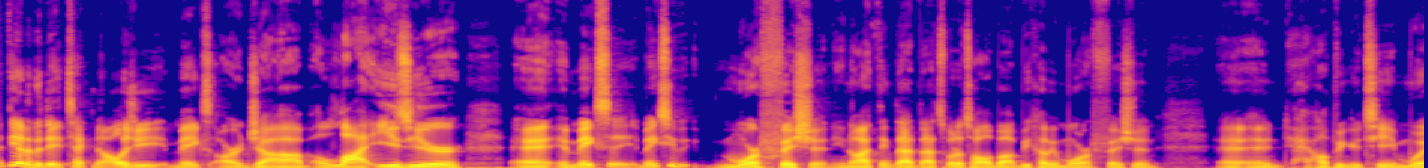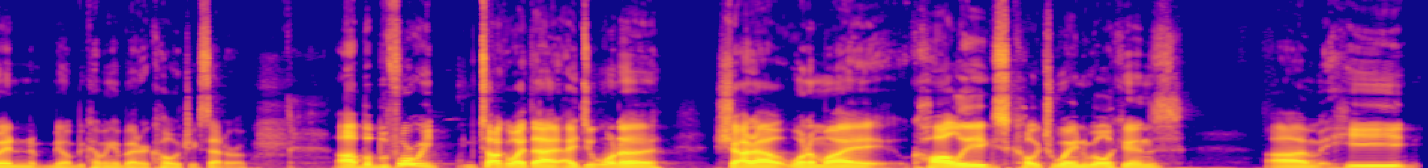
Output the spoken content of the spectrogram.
at the end of the day, technology makes our job a lot easier and it makes it, it makes you more efficient. You know, I think that that's what it's all about: becoming more efficient and, and helping your team win. You know, becoming a better coach, etc. Uh, but before we talk about that, I do want to shout out one of my colleagues, Coach Wayne Wilkins. Um, he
